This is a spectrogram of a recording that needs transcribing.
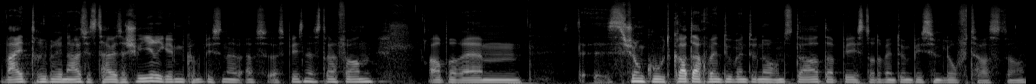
weit darüber hinaus ist es teilweise schwierig, eben kommt ein bisschen aufs, aufs Business drauf an. Aber ähm, ist schon gut, gerade auch wenn du, wenn du noch ein Startup bist oder wenn du ein bisschen Luft hast. Oder?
